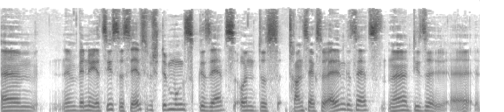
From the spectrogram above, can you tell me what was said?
Ähm, ne, wenn du jetzt siehst, das Selbstbestimmungsgesetz und das transsexuellen Gesetz, ne, diese, äh,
